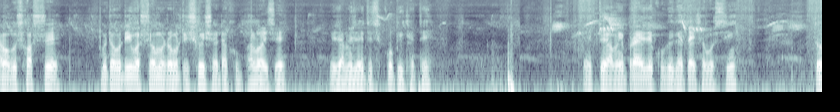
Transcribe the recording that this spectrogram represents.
আমাকে শস্যে মোটামুটি এই বছর মোটামুটি সরিষাটা খুব ভালো হয়েছে। এই যে আমি যাইতেছি কপি খেতে। এই তো আমি প্রায় যে কপি খেতে এসে পড়ছি। তো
